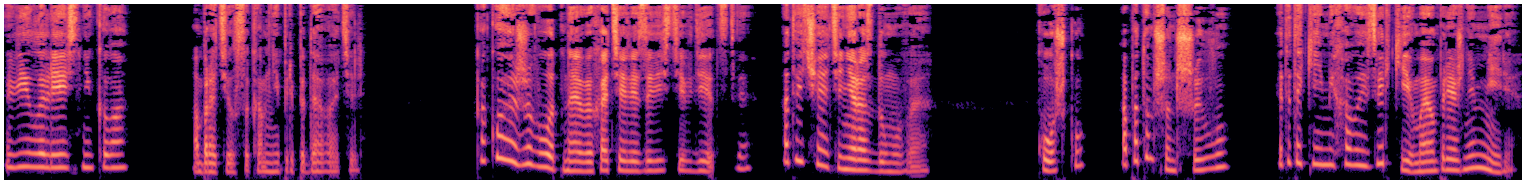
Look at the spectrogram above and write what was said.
Вилла Лесникова», — обратился ко мне преподаватель, — «какое животное вы хотели завести в детстве? Отвечайте, не раздумывая». «Кошку, а потом шиншиллу. Это такие меховые зверьки в моем прежнем мире».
